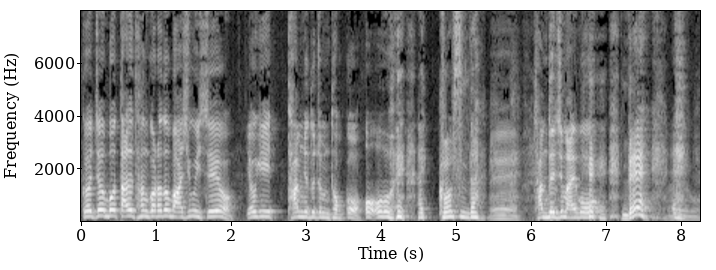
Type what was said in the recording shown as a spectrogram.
그 저 뭐 따뜻한 거라도 마시고 있어요. 여기 담요도 좀 덮고. 오, 오 아, 고맙습니다. 예, 잠들지 말고. 네. 아이고.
